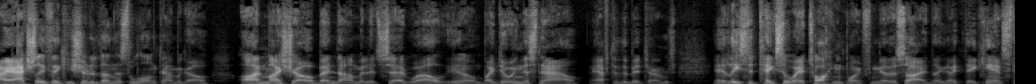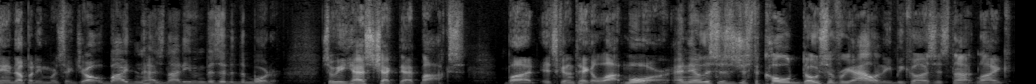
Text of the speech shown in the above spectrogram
I actually think he should have done this a long time ago. On my show, Ben Domenech had said, well, you know, by doing this now, after the midterms, at least it takes away a talking point from the other side. Like, like they can't stand up anymore and say, Joe Biden has not even visited the border. So he has checked that box. But it's going to take a lot more. And, you know, this is just a cold dose of reality because it's not like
